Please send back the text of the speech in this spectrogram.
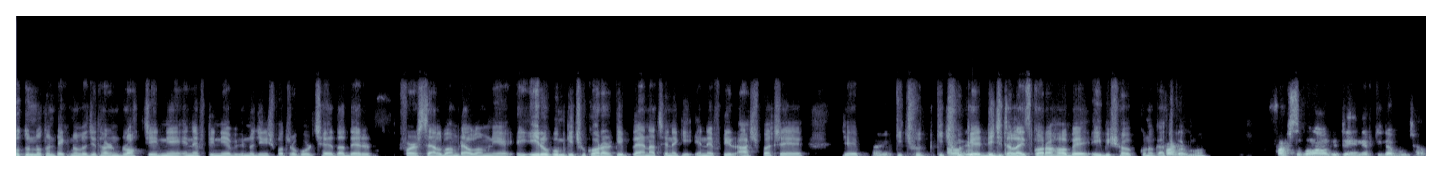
নতুন নতুন টেকনোলজি ধরেন ব্লক চেইন নিয়ে এনএফটি নিয়ে বিভিন্ন জিনিসপত্র করছে তাদের ফার্স্ট অ্যালবাম ট্যালবাম নিয়ে। এরকম কিছু করার কি প্ল্যান আছে নাকি এনএফটির আশপাশে যে কিছু কিছুকে ডিজিটালাইজ করা হবে এই বিষয়ক কোনো কাজকর্ম? ফার্স্ট অফ অল আমাকে একটু এনএফটি টা বুঝাও।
